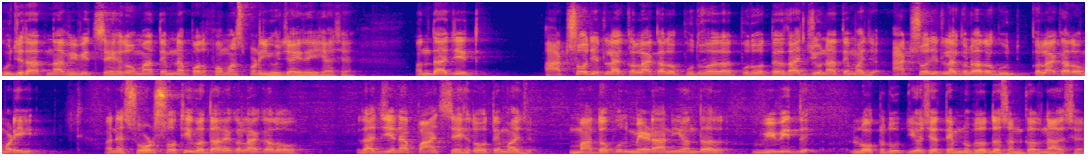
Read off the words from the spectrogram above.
ગુજરાતના વિવિધ શહેરોમાં તેમના પરફોર્મન્સ પણ યોજાઈ રહ્યા છે. અંદાજિત આઠસો જેટલા કલાકારો પૂર્વ, પૂર્વોત્તર રાજ્યોના તેમજ આઠસો જેટલા કલાકારો કલાકારો મળી અને સોળસોથી વધારે કલાકારો રાજ્યના પાંચ શહેરો તેમજ માધવપુર મેળાની અંદર વિવિધ લોકનૃત્યો છે તેમનું પ્રદર્શન કરનાર છે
